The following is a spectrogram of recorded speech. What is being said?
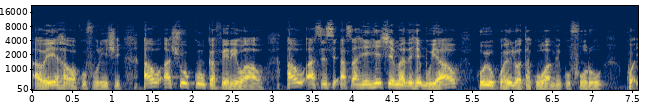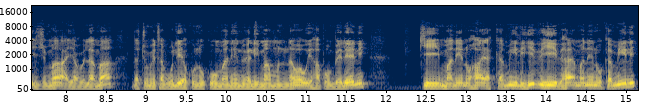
au yeye hawakufurishi. Au ashuku kafiri wao au asisi, asahihishe madhehebu yao huyu kwa hilo atakuwa amekufuru kwa ijmaa ya ulama na tumetangulia kunukuu maneno ya Imam Nawawi hapo mbeleni ki maneno haya kamili hivi hivi haya maneno kamili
